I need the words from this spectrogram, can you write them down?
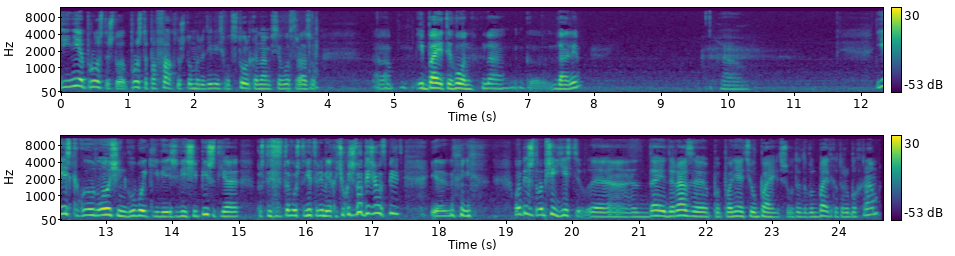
И не просто, что просто по факту, что мы родились, вот столько нам всего сразу а, и байт, и гон, да, дали. Есть какой он очень глубокие вещи, вещи пишет. Я просто из-за того, что нет времени, я хочу хоть что-то еще успеть. Я, он пишет, что вообще есть э, да и раза по понятию байт, что вот этот вот байт, который был храм,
